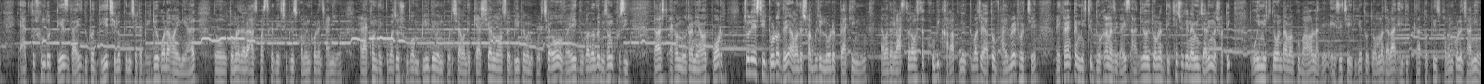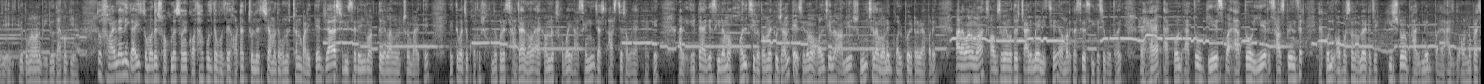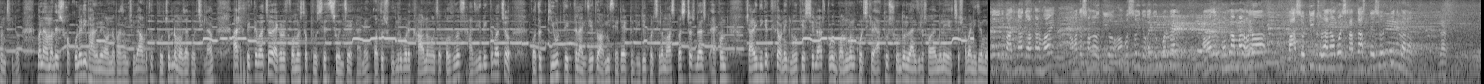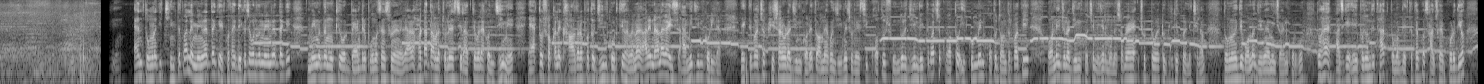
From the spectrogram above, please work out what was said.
এত সুন্দর টেস্ট গাইজ দুটো দিয়েছিল কিন্তু সেটা ভিডিও করা হয়নি আর। তো তোমরা যারা আশপাশ থেকে দেখছ প্লিজ কমেন্ট করে জানিও। আর এখন দেখতে পাচ্ছ, শুভম বিল পেমেন্ট করছে, আমাদের ক্যাশিয়ার মহাশয় বিল পেমেন্ট করছে। ও ভাই, দোকানদার তো ভীষণ খুশি। লাস্ট এখন ওটা নেওয়ার পর চলে এসেছি টোটোতে। আমাদের সব কিছু লোডের প্যাকিং আমাদের রাস্তার অবস্থা খুবই খারাপ। দেখতে পাচ্ছ, এত ভাইব্রেট হচ্ছে। এখানে একটা মিষ্টির দোকান আছে গাইস আগে হয়তো আমরা দেখেছ কিনা আমি জানি না সঠিক। তো ওই মিষ্টির দোকানটা আমার খুব ভালো লাগে। এসেছে এদিকে। তো তোমরা যারা এদিককার তো প্লিজ কমেন্ট করে জানিও যে এদিক থেকে তোমরা আমার ভিডিও দেখো কিনা। তো ফাইনালি গাইস তোমাদের সকলের সঙ্গে কথা বলতে বলতে হঠাৎ চলে এসেছি আমাদের অনুষ্ঠান বাড়িতে। জাস্ট রিসেন্ট এই মাত্র এলাম অনুষ্ঠান বাড়িতে। দেখতে পাচ্ছ, কত সুন্দর করে সাজানো। এখন সবাই আসেনি জাস্ট আসছে সবাই একে একে। আর এটা আগে সিনেমা হল ছিল, তোমরা কেউ জানতে? সিনেমা হল ছিল, আমিও শুনছিলাম অনেক গল্প এটার ব্যাপারে। আর আমার মা সবসময় মতো চাল মেয়ে নিচ্ছে, আমার কাছ থেকে শিখেছে বোধ হয় আর হ্যাঁ এখন এত গেস বা এত ইয়ের সাসপেন্সের এখনই অবসান হলো, এটা যে কৃষ্ণর ভাগ্নের আজকে অন্নপ্রাশন ছিল। মানে আমাদের সকলেরই ভাগ্নের অন্নপ্রাশন ছিল, আমরা তো প্রচণ্ড মজা করছিলাম। আর দেখতে পাচ্ছ, এখন সমস্ত প্রসেস চলছে এখানে। কত সুন্দর করে খাওয়ানো হচ্ছে কত সুন্দর সাজিয়ে দেখতে পাচ্ছ, কত কিউট দেখতে লাগছে। তো আমি সেটা একটু ভিডিও করছিলাম আশপাশটা জাস্ট এখন চারিদিকে থেকে অনেক লোক এসেছিল আর পুরো গমগম গম করছিল। এত সুন্দর লাগছিল, সবাই মিলে এসছে, সবাই নিজের মধ্যে যদি বাজনা দরকার হয়, আমাদের সঙ্গে অতি অবশ্যই যোগাযোগ করবেন। আমাদের ফোন নাম্বার হলো বাষট্টি চুরানব্বই সাতাশ তেষট্টি চুরানব্বই। অ্যান্ড তোমরা কি চিনতে পারলে মেঘনাথ দাকে কোথায় দেখেছ বলো তো মেঘনাথ দাকে মেঘনাথ দার মুখে ওর ব্যান্ডের প্রমোশন শুনে নেবে আর হঠাৎ আমরা চলে এসেছি রাত্রেবেলা এখন জিমে এত সকালে খাওয়া দাওয়ার পর তো জিম করতে হবে না। আরে না না গাইস আমি জিম করি না। দেখতে পাচ্ছ কৃষাণুরা জিম করে। তো আমরা এখন জিমে চলে এসেছি। কত সুন্দর জিম দেখতে পাচ্ছ? কত ইকুইপমেন্ট কত যন্ত্রপাতি। অনেকজনা জিম করছে নিজের মনে। সব ছোট্ট করে একটু ভিডিও করে নিচ্ছিলাম। তোমরা যদি বলো জিমে আমি জয়েন করব। তো হ্যাঁ আজকে এই পর্যন্তই থাক। তোমরা দেখতে থাকো সাবস্ক্রাইব করে দিও।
